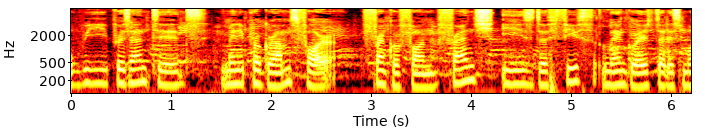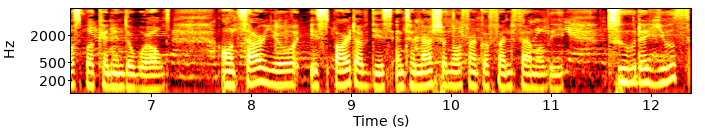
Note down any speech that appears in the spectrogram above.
We presented many programs for Francophone. French is the fifth language that is most spoken in the world. Ontario is part of this international Francophone family. To the youth,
